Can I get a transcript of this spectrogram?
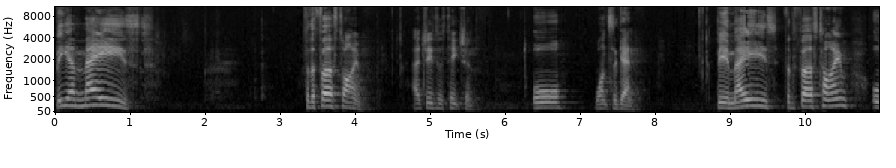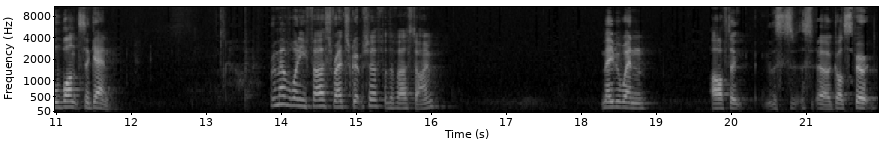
Be amazed for the first time at Jesus' teaching or once again. Be amazed for the first time or once again. Remember when you first read Scripture for the first time? Maybe when, after uh, God's Spirit,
